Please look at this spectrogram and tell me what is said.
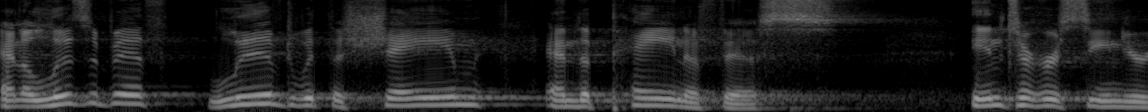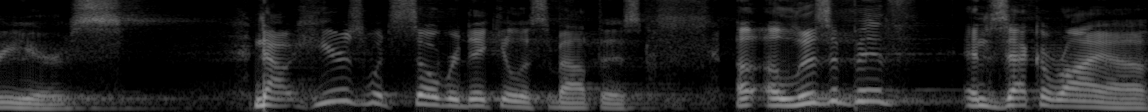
And Elizabeth lived with the shame and the pain of this into her senior years. Now, here's what's so ridiculous about this Elizabeth and Zechariah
